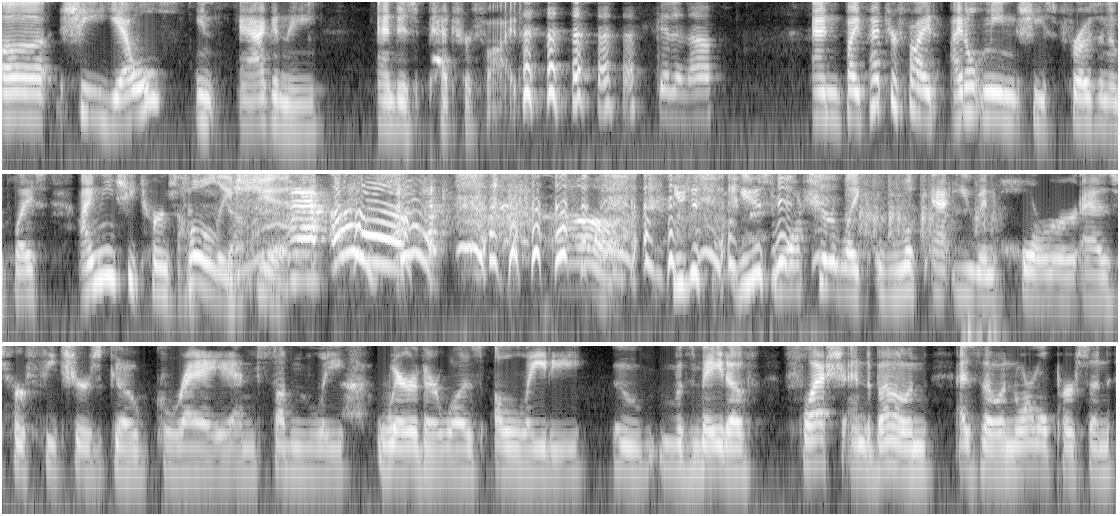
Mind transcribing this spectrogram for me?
Uh, she yells in agony and is petrified. good enough. and by petrified, I don't mean she's frozen in place. I mean she turns to Holy stone. shit! Oh, you just you just watch her like look at you in horror as her features go gray and suddenly where there was a lady who was made of flesh and bone as though a normal person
